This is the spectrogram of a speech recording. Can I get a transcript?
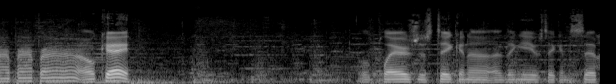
Okay. Little players just taking a. I think he was taking a sip.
